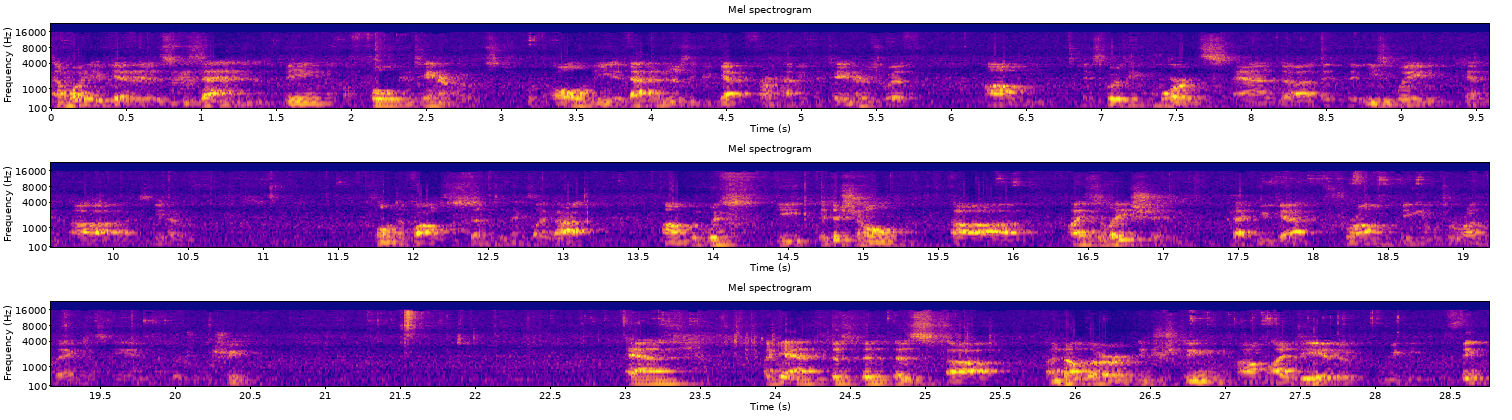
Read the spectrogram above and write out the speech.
and what you get is Xen being a full container host with all the advantages that you get from having containers with um, exposing ports and uh, the, the, easy way you can uh, you know clone the file systems and things like that. Um, but with the additional uh, isolation that you get from being able to run things in a virtual machine. And again, there's, there's uh, another interesting um, idea that we think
